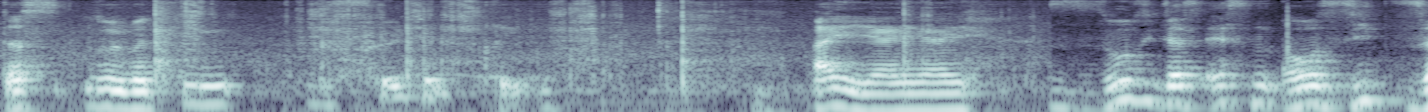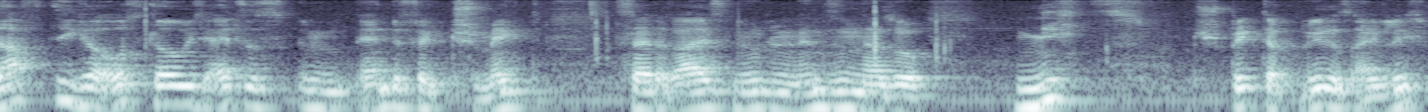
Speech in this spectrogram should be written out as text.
das so übertrieben gefüllt hinzukriegen. Eieiei. So sieht das Essen aus. Sieht saftiger aus, glaube ich, als es im Endeffekt schmeckt. Es ist halt Reis, Nudeln, Linsen, also nichts Spektakuläres eigentlich.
